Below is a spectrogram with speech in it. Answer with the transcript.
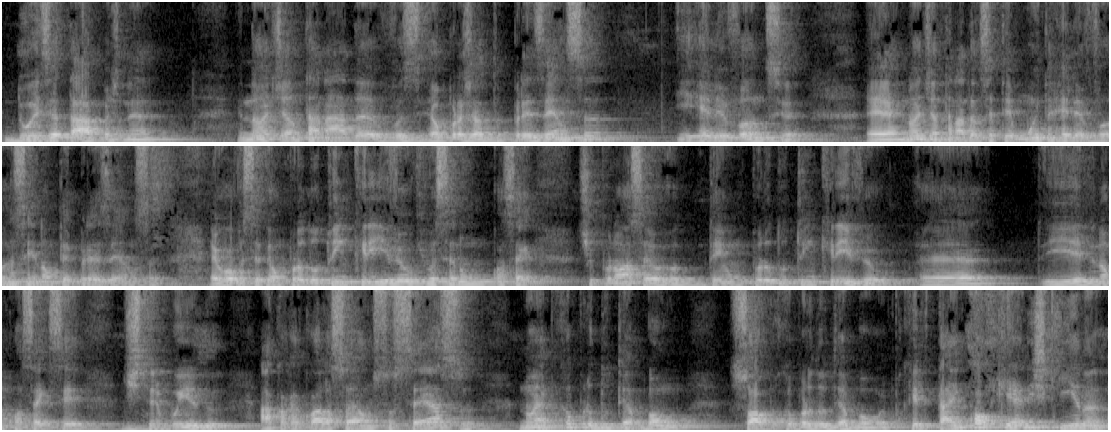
duas etapas, né? Não adianta nada você é o projeto presença e relevância. É, não adianta nada você ter muita relevância e não ter presença. É igual você ter um produto incrível que você não consegue. Tipo, nossa, eu, eu tenho um produto incrível é, e ele não consegue ser distribuído. A Coca-Cola só é um sucesso não é porque o produto é bom, só porque o produto é bom, é porque ele está em qualquer esquina.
